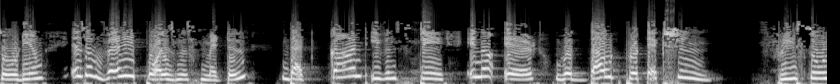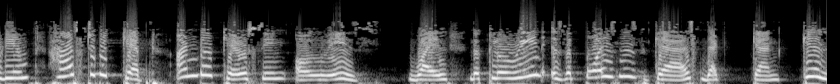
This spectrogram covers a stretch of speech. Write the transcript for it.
sodium is a very poisonous metal that can't even stay in a air without protection. Free sodium has to be kept under kerosene always, while the chlorine is a poisonous gas that can kill.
